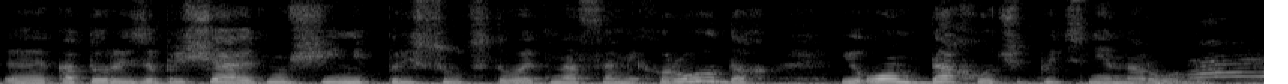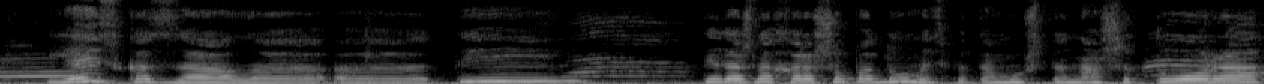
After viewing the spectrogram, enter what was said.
э, которые запрещают мужчине присутствовать на самих родах, и он, да, хочет быть с ней на родах. Я ей сказала, ты, ты должна хорошо подумать, потому что наша Тора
